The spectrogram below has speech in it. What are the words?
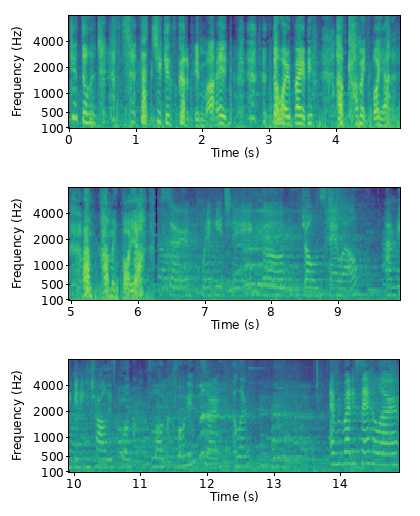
I can do it. That chicken's gonna be mine. Don't worry, baby. I'm coming for ya. I'm coming for ya. So we're here today for Joel's farewell. I'm beginning Charlie's vlog, vlog for him. So hello. Everybody say hello.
